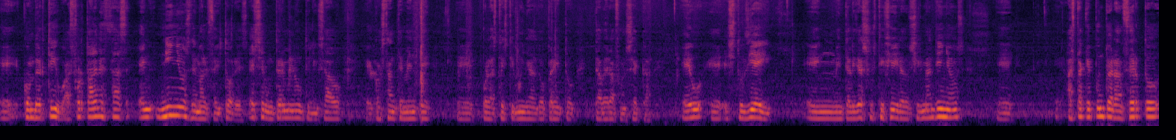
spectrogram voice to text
eh, convertiu as fortalezas en niños de malfeitores. Ese é un término utilizado eh, constantemente eh, polas testemunhas do pereito Tavera Fonseca. Eu eh, estudiei en mentalidade justicieira dos xirmandiños eh, hasta que punto eran certo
